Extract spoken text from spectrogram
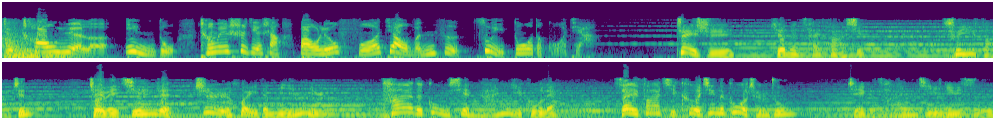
就超越了印度，成为世界上保留佛教文字最多的国家。这时，人们才发现，崔法珍这位坚韧智慧的民女，她的贡献难以估量。在发起刻经的过程中，这个残疾女子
